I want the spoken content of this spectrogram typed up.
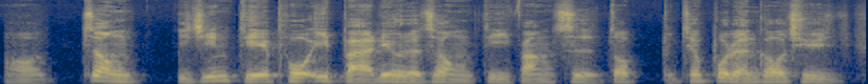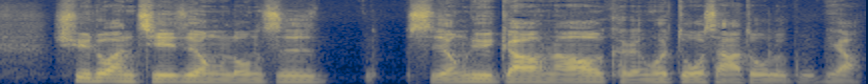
哦，这种已经跌破一百六的这种地方是都就不能够去去乱接这种融资使用率高，然后可能会多杀多的股票。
